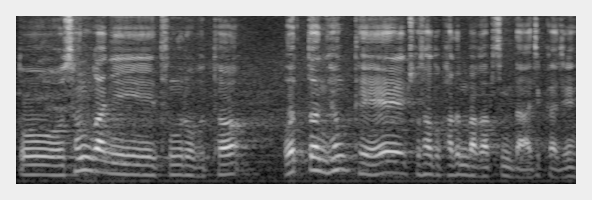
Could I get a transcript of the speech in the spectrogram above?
또 선관위 등으로부터 어떤 형태의 조사도 받은 바가 없습니다. 아직까지.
